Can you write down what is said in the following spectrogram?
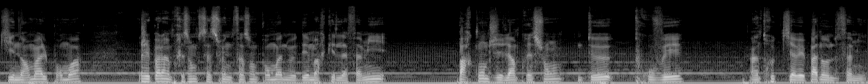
qui est normale pour moi. J'ai pas l'impression que ça soit une façon pour moi de me démarquer de la famille. Par contre, j'ai l'impression de trouver un truc qu'il n'y avait pas dans notre famille.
